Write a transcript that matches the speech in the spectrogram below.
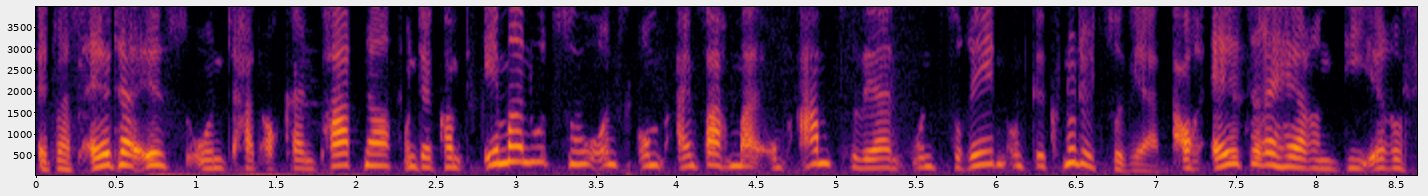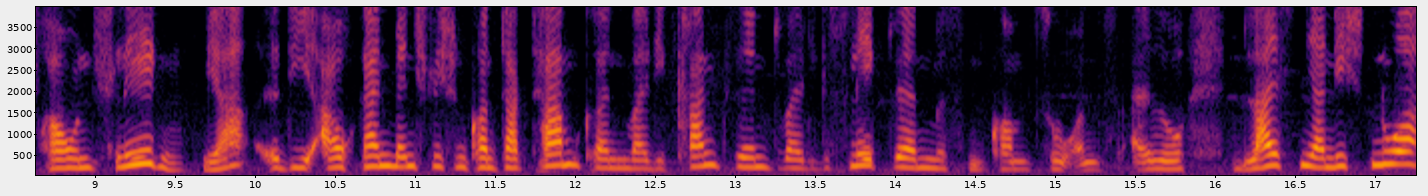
etwas älter ist und hat auch keinen Partner. Und der kommt immer nur zu uns, um einfach mal umarmt zu werden und zu reden und geknuddelt zu werden. Auch ältere Herren, die ihre Frauen pflegen, ja, die auch keinen menschlichen Kontakt haben können, weil die krank sind, weil die gepflegt werden müssen, kommen zu uns. Also leisten ja nicht nur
